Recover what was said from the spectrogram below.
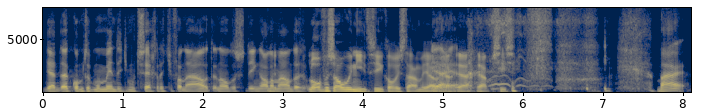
ja, dan komt het moment dat je moet zeggen dat je van houdt. En al dat soort dingen allemaal. Dat- Love is alweer niet, zie ik alweer staan bij jou. Ja, Ja, ja. ja, ja, precies. Maar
